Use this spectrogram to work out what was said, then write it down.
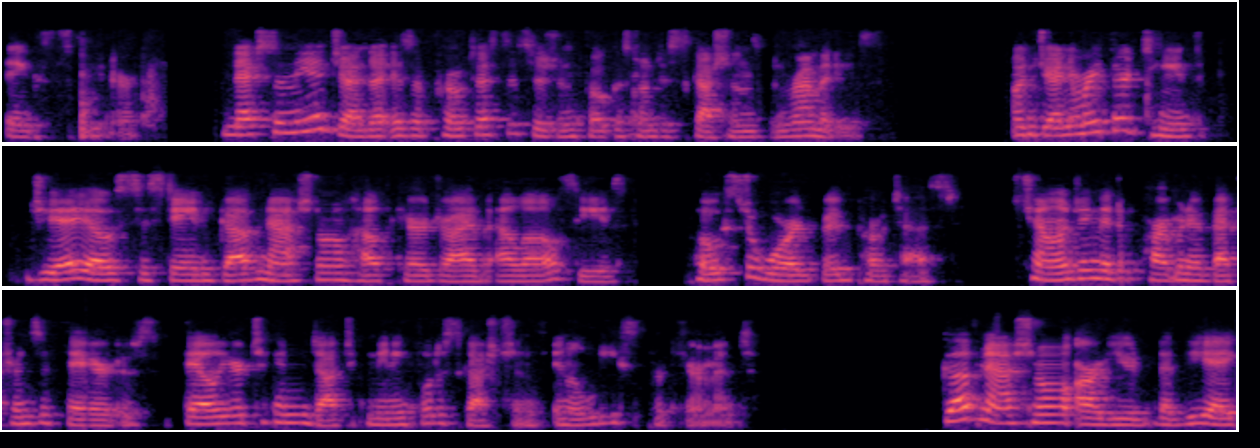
Thanks, Peter. Next on the agenda is a protest decision focused on discussions and remedies. On January 13th, GAO sustained Gov National Healthcare Drive LLC's post award bid protest challenging the Department of Veterans Affairs' failure to conduct meaningful discussions in a lease procurement. Gov National argued that VA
